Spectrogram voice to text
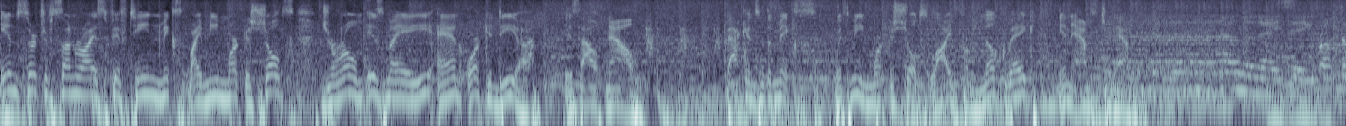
In Search of Sunrise 15, mixed by me, Markus Schulz, Jerome Isma-Ae, and Orkidea, is out now. Back into the mix with me, Markus Schulz, live from Melkweg in Amsterdam. Emanating from the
